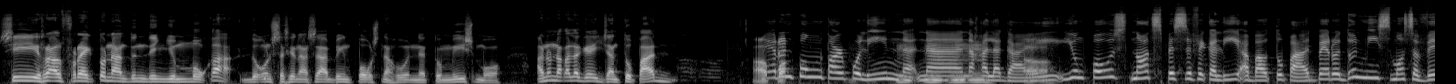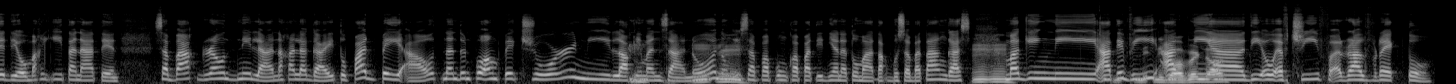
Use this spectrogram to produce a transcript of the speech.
si Ralph Recto, nandun din yung muka doon sa sinasabing post na ho nito mismo. Ano nakalagay dyan? Tupad? Opo. Meron pong tarpaulin na, na Mm, mm, mm. nakalagay. Yung post not specifically about Tupad, pero dun mismo sa video, makikita natin sa background nila nakalagay Tupad payout. Nandun po ang picture ni Lucky Manzano, nung isa pa pong kapatid niya na tumatakbo sa Batangas, maging ni Ate V Ni- ni at ni Governor. ah, DOF Chief Ralph Recto.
